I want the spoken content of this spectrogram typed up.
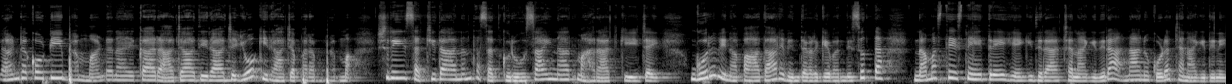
ಲಾಂಡಕೋಟಿ ಬ್ರಹ್ಮಾಂಡ ನಾಯಕ ರಾಜಾದಿರಾಜ ಯೋಗಿರಾಜ ಪರಬ್ರಹ್ಮ, ಶ್ರೀ ಸಚ್ಚಿದಾನಂದ ಸದ್ಗುರು ಸಾಯಿನಾಥ್ ಮಹಾರಾಜ್ ಕಿ ಜೈ. ಗುರುವಿನ ಪಾದಾರವಿಂದಗಳಿಗೆ ವಂದಿಸುತ್ತಾ, ನಮಸ್ತೆ ಸ್ನೇಹಿತರೆ, ಹೇಗಿದ್ದೀರಾ? ಚೆನ್ನಾಗಿದ್ದೀರಾ? ನಾನು ಕೂಡ ಚೆನ್ನಾಗಿದ್ದೀನಿ.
